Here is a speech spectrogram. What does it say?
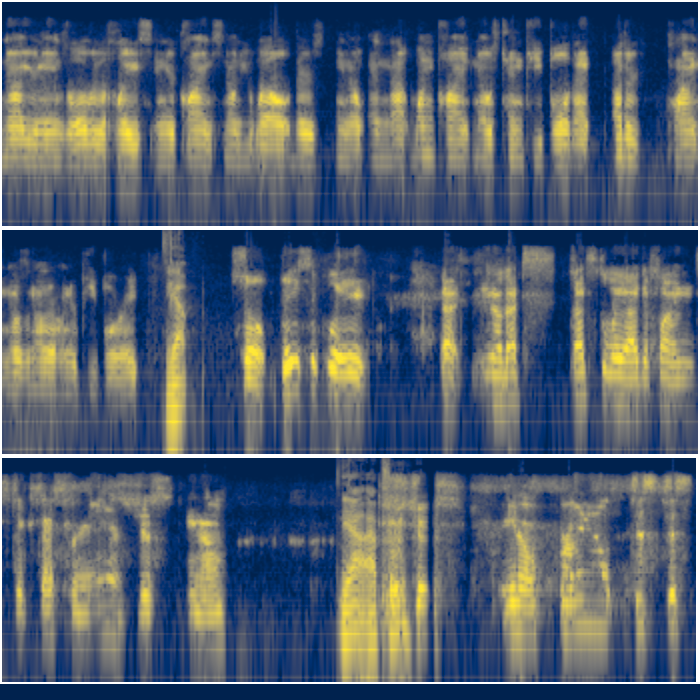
now your name's all over the place, and your clients know you well. There's, you know, and that one client knows ten people. That other client knows another hundred people, right? Yeah. So basically, that you know, that's that's the way I define success for me. Is just you know, Yeah, absolutely. just you know, growing out, just just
